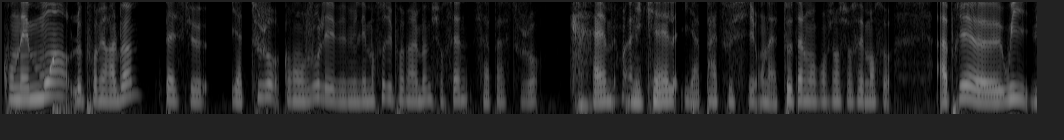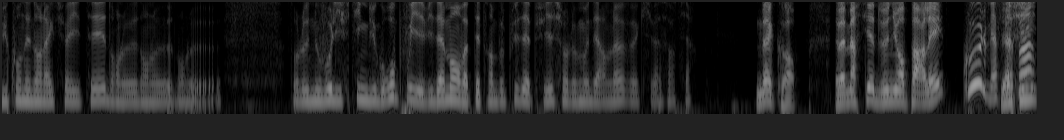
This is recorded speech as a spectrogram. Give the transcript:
qu'on aime moins le premier album parce que il y a toujours quand on joue les, les morceaux du premier album sur scène, ça passe toujours. crème, Ouais. nickel, il n'y a pas de souci, on a totalement confiance sur ces morceaux. Après, euh, oui, vu qu'on est dans l'actualité, dans le, dans, le, dans, le, dans le nouveau lifting du groupe, oui, évidemment, on va peut-être un peu plus appuyer sur le Modern Love qui va sortir. D'accord. Eh ben, merci d'être venu en parler. Cool, merci, Merci. à toi.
